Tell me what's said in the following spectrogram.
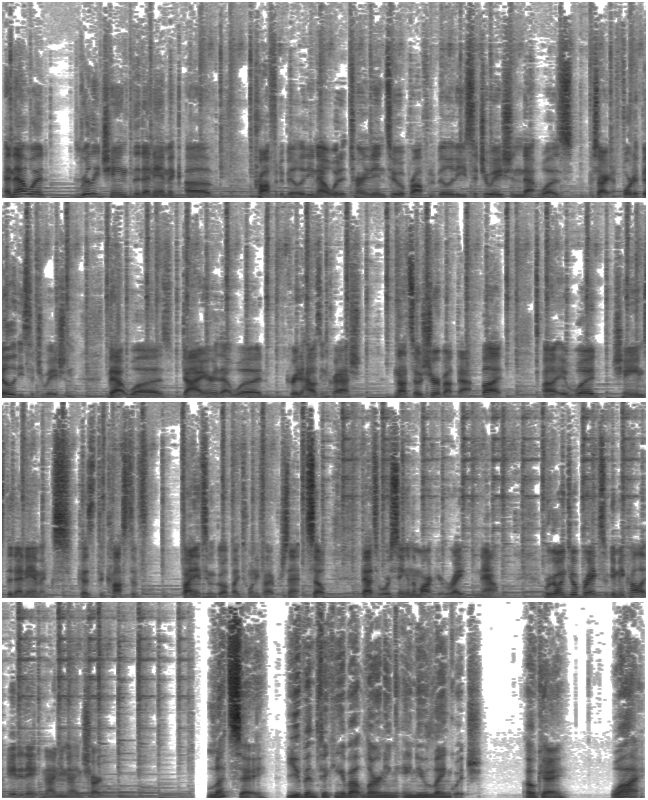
And that would really change the dynamic of profitability. Now, would it turn it into a profitability situation that was, sorry, affordability situation that was dire, that would create a housing crash? Not so sure about that, but uh, it would change the dynamics because the cost of financing would go up by 25%. So that's what we're seeing in the market right now. We're going to a break, so give me a call at 888 99 chart. Let's say you've been thinking about learning a new language. Okay, why?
